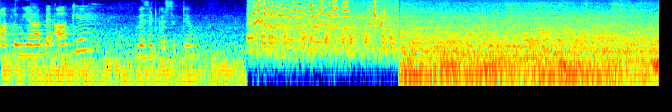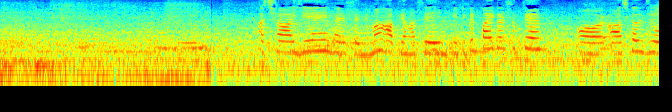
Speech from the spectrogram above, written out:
आप लोग यहाँ पे आके विज़िट कर सकते हो। अच्छा ये है सिनेमा, आप यहाँ से इनकी टिकट बाई कर सकते हैं। और आजकल जो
